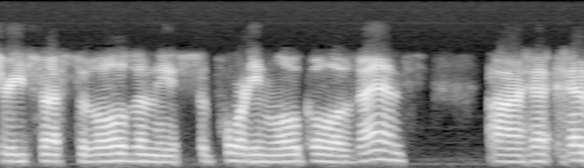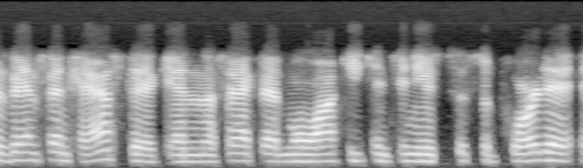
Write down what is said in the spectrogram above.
street festivals and these supporting local events uh, ha- has been fantastic, and the fact that Milwaukee continues to support it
